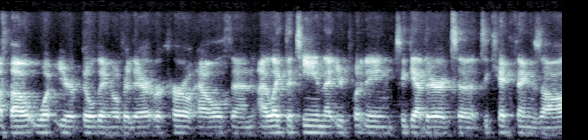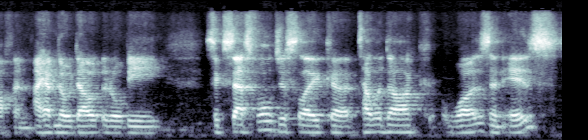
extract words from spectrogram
about what you're building over there at Recuro Health, and I like the team that you're putting together to to kick things off, and I have no doubt it'll be successful, just like uh, Teladoc was and is.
